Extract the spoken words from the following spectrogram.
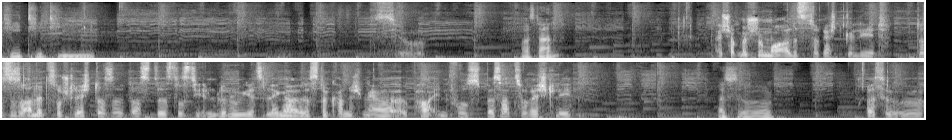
TTT. So. Was dann? Ich habe mir schon mal alles zurechtgelegt. Das ist auch nicht so schlecht, dass, dass, dass, dass die Inblendung jetzt länger ist. Dann kann ich mir ein paar Infos besser zurechtlegen. Ach so. Ach so.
